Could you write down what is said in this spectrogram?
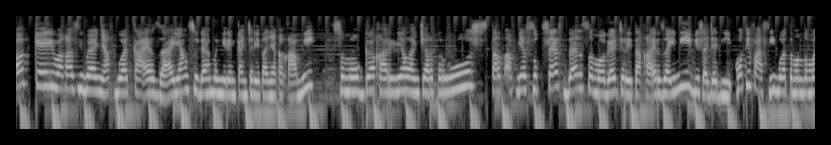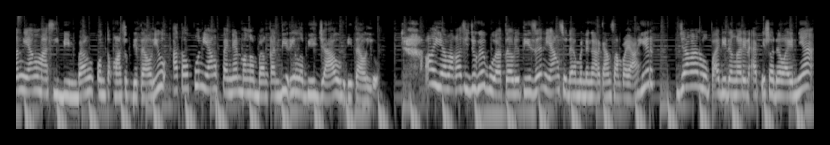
Oke, makasih banyak buat Kak Erza yang sudah mengirimkan ceritanya ke kami. Semoga karirnya lancar terus, startupnya sukses, dan semoga cerita Kak Erza ini bisa jadi motivasi buat teman-teman yang masih bimbang untuk masuk di Teliu ataupun yang pengen mengembangkan diri lebih jauh di Teliu. Oh iya, makasih juga buat Telutizen yang sudah mendengarkan sampai akhir. Jangan lupa didengarin episode lainnya,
